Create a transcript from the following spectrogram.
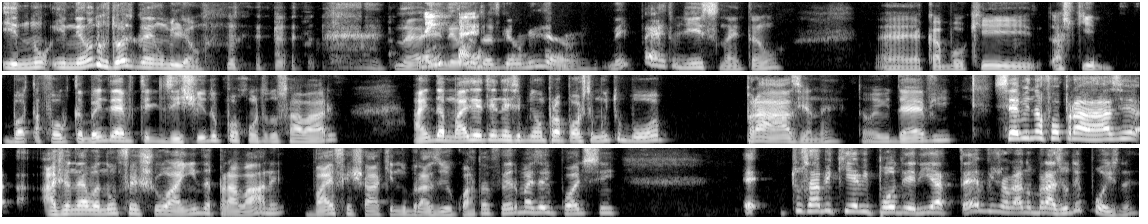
e, no, e nenhum dos dois ganha um milhão. né? Nem nenhum dos dois ganha um milhão. Nem perto disso, né? Então, é, acabou que acho que Botafogo também deve ter desistido por conta do salário. Ainda mais ele tendo recebido uma proposta muito boa para a Ásia, né? Então ele deve. Se ele não for para a Ásia, a janela não fechou ainda para lá, né? Vai fechar aqui no Brasil quarta-feira, mas ele pode sim. É, tu sabe que ele poderia até vir jogar no Brasil depois, né?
